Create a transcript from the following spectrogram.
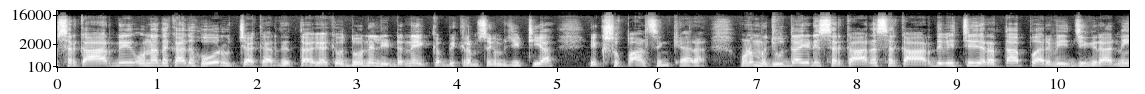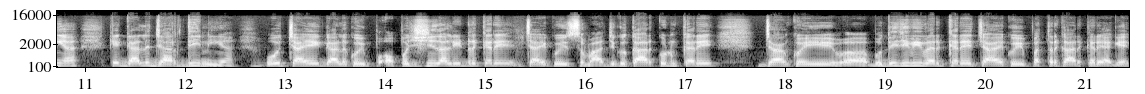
ਸਰਕਾਰ ਨੇ ਉਹਨਾਂ ਦਾ ਕੱਦ ਹੋਰ ਉੱਚਾ ਕਰ ਦਿੱਤਾ ਹੈਗਾ ਕਿ ਉਹ ਦੋਨੇ ਲੀਡਰ ਨੇ, ਇੱਕ ਵਿਕਰਮ ਸਿੰਘ ਮਜੀਠੀਆ, ਇੱਕ ਸੁਖਪਾਲ ਸਿੰਘ ਖਹਿਰਾ। ਹੁਣ ਮੌਜੂਦਾ ਜਿਹੜੀ ਸਰਕਾਰ ਹੈ ਸਰਕਾਰ ਦੇ ਵਿੱਚ ਰਤਾ ਭਰ ਵੀ ਜਿਗਰਾ ਨਹੀਂ ਆ ਕਿ ਗੱਲ ਜਰਦੀ ਨਹੀਂ ਆ। ਉਹ ਚਾਹੇ ਗੱਲ ਕੋਈ ਆਪੋਜੀਸ਼ਨ ਦਾ ਲੀਡਰ ਕਰੇ, ਚਾਹੇ ਕੋਈ ਸਮਾਜਿਕ ਕਾਰਕੁਨ ਕਰੇ, ਜਾਂ ਕੋਈ ਬੁੱਧੀਜੀਵੀ ਵਰਗ ਕਰੇ, ਚਾਹੇ ਕੋਈ ਪੱਤਰਕਾਰ ਕਰੇ ਅਗੇ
